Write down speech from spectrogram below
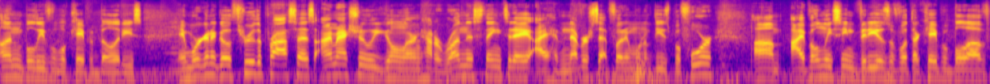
unbelievable capabilities. And we're gonna go through the process. I'm actually gonna learn how to run this thing today. I have never set foot in one of these before. Um, I've only seen videos of what they're capable of.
